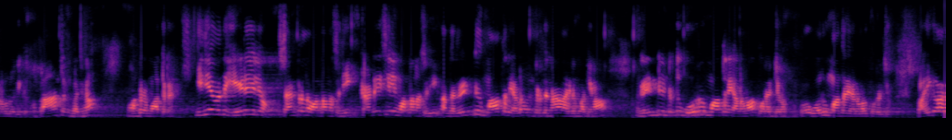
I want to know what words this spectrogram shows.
அளவு ஒலிக்கும் இப்போ ஆன்சர் பார்த்தீங்கன்னா ஒன்றரை மாத்திரை. இதே வந்து இடையிலும் சென்டர்ல வந்தாலும் சரி கடைசியிலும் வந்தாலும் சரி அந்த ரெண்டு மாத்திரை அளவுன்றது என்ன ஆயிடும் பார்த்தீங்கன்னா ரெண்டுன்றது ஒரு மாத்திரை அளவா குறைஞ்சிடும் ஒரு மாத்திரை அளவா குறைஞ்சிடும் வைகார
